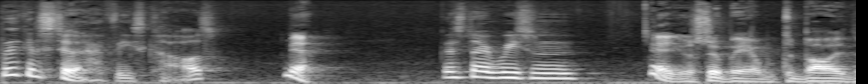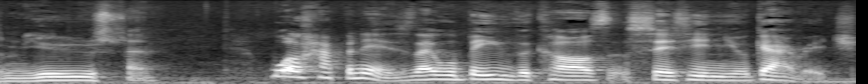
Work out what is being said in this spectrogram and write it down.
We're going to still have these cars. Yeah, There's no reason. yeah, you'll still be able to buy them used. No. What'll happen is they will be the cars that sit in your garage.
